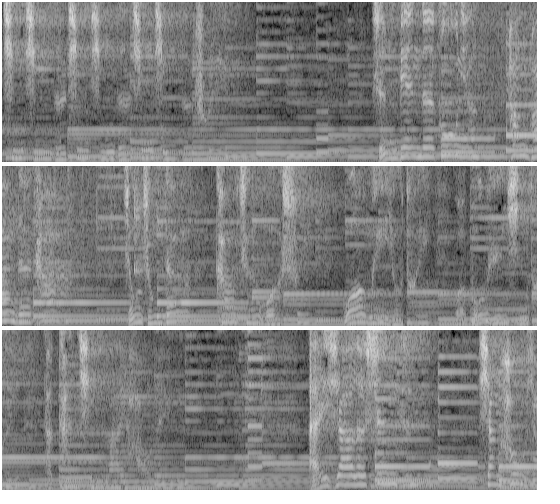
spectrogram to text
轻轻地、轻轻地、轻轻地吹。身边的姑娘。胖胖的她，重重的靠着我睡，我没有，不忍心推，他看起来好累，矮下了身子向后仰，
